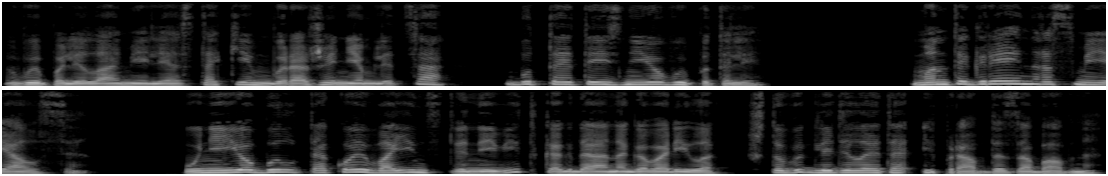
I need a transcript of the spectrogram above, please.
Выпалила Амелия с таким выражением лица, будто это из нее выпытали. Монтегрейн рассмеялся. У нее был такой воинственный вид, когда она говорила, что выглядело это и правда забавно.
